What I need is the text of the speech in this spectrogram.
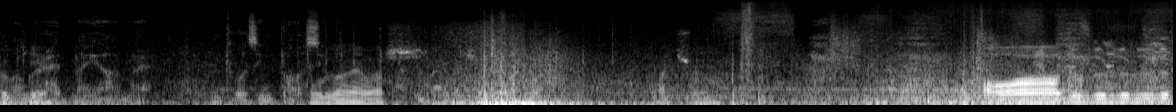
Çok iyi. Burada ne var? Aç şunu. Aa dur dur dur dur dur.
